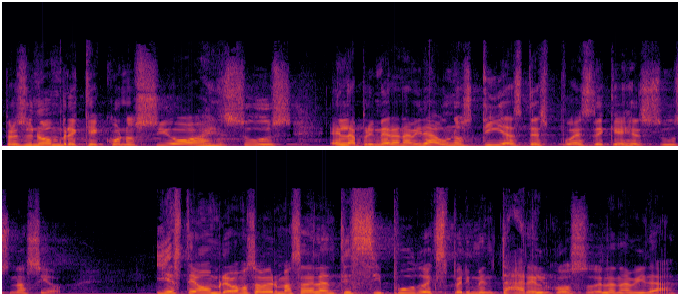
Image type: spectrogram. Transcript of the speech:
pero es un hombre que conoció a Jesús en la primera Navidad, unos días después de que Jesús nació. Y este hombre, vamos a ver más adelante, sí pudo experimentar el gozo de la Navidad.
